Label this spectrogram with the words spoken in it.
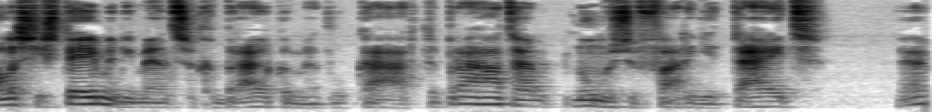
Alle systemen die mensen gebruiken met elkaar te praten, noemen ze variëteit. Hè?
